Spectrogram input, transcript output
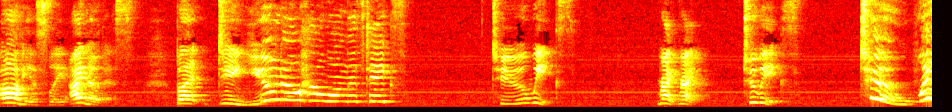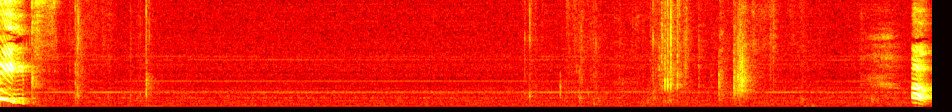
Obviously, I know this. But do you know how long this takes? Two weeks. Right, right. Two weeks. Two weeks? Oh,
